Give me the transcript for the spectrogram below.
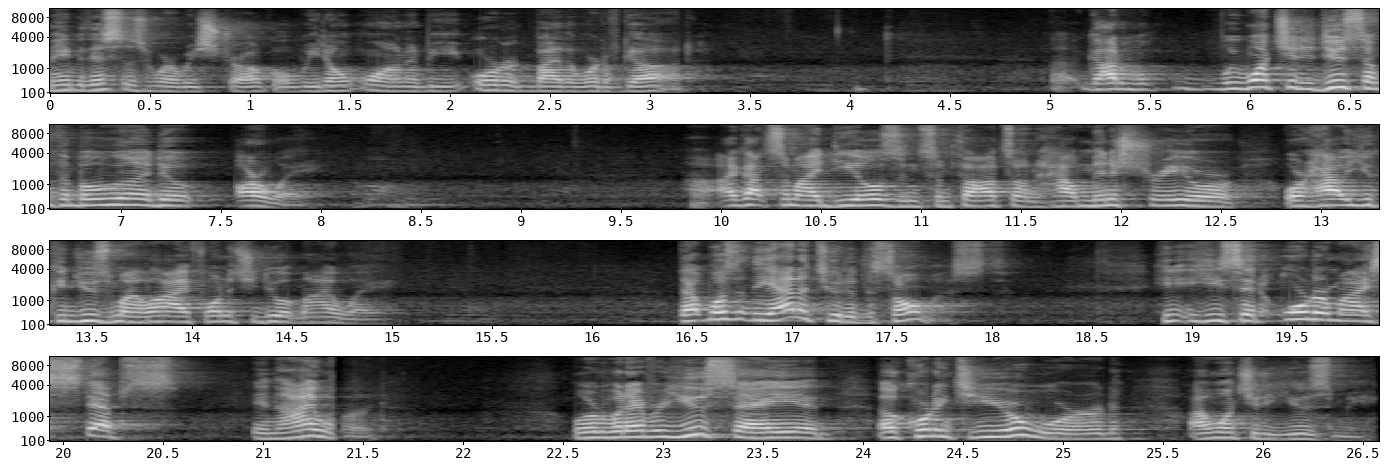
Maybe this is where we struggle. We don't want to be ordered by the word of God. Uh, God, we want you to do something, but we want to do it our way. Uh, I got some ideals and some thoughts on how ministry or, or how you can use my life. Why don't you do it my way? That wasn't the attitude of the psalmist. He, he said, Order my steps in thy word. Lord, whatever you say, and according to your word, I want you to use me.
